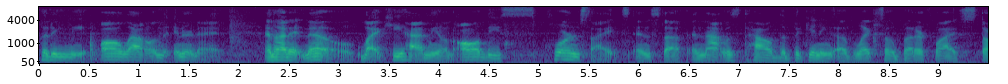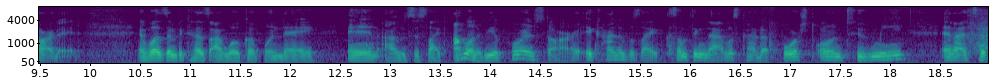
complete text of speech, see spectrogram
putting me all out on the internet, and I didn't know. Like he had me on all these porn sites and stuff, and that was how the beginning of Lexo Butterfly started. It wasn't because I woke up one day and I was just like, I want to be a porn star. It kind of was like something that was kind of forced onto me, and I took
